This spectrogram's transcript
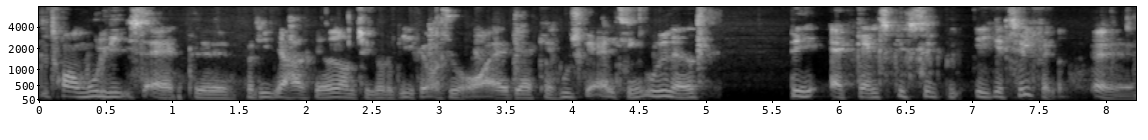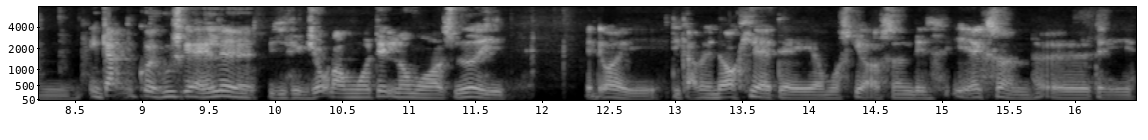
Jeg tror muligvis, at øh, fordi jeg har skrevet om teknologi i 25 år, at jeg kan huske alting udenad. Det er ganske simpelt ikke tilfældet. Øh, en gang kunne jeg huske alle specifikationer om modelnumre og så videre i, ja, det var i de gamle Nokia-dage, og måske også sådan lidt Ericsson-dage.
